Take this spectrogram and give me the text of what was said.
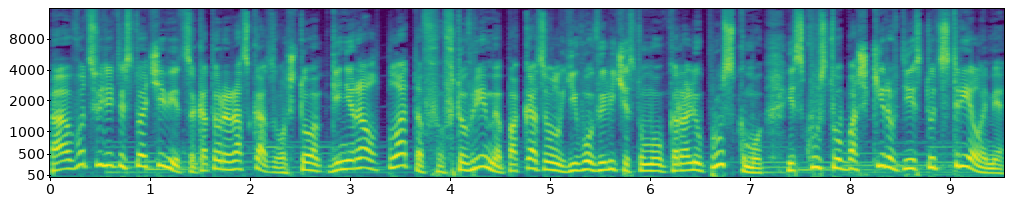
А вот свидетельство очевидца, который рассказывал, что генерал Платов в то время показывал его величеству королю прусскому искусство башкиров действовать стрелами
